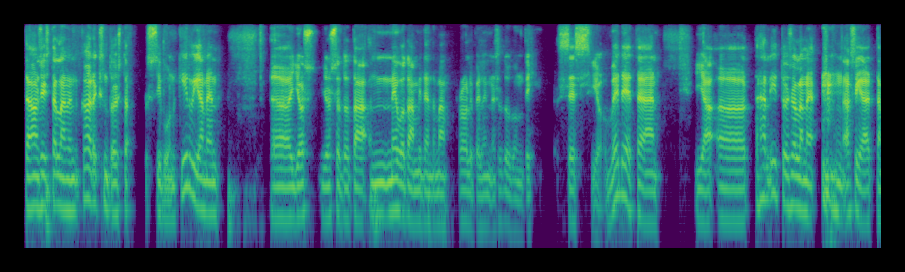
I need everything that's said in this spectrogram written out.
tämä on siis tällainen 18 sivun kirjanen, jos, jossa tota, neuvotaan, miten tämä roolipelinen satutunti sessio vedetään. Ja äh, tähän liittyy sellainen asia, että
